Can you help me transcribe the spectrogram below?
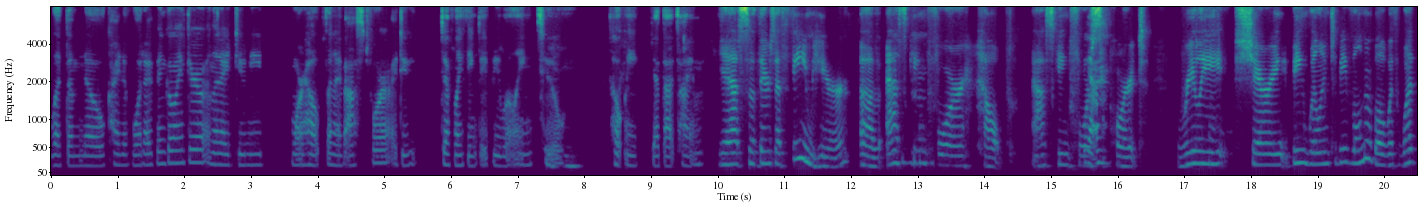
let them know kind of what I've been going through, and that I do need more help than I've asked for. I do definitely think they'd be willing to Mhm. help me get that time. yeah so there's a theme here of asking Mhm. for help asking for Yeah. support really sharing being willing to be vulnerable with what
